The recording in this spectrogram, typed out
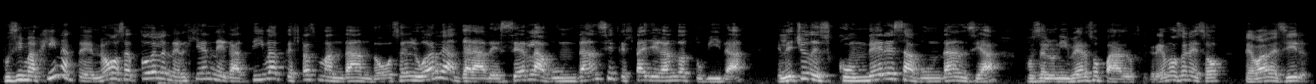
pues imagínate, ¿no? O sea, toda la energía negativa que estás mandando, o sea, en lugar de agradecer la abundancia que está llegando a tu vida, el hecho de esconder esa abundancia, pues el universo, para los que creemos en eso, te va a decir,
